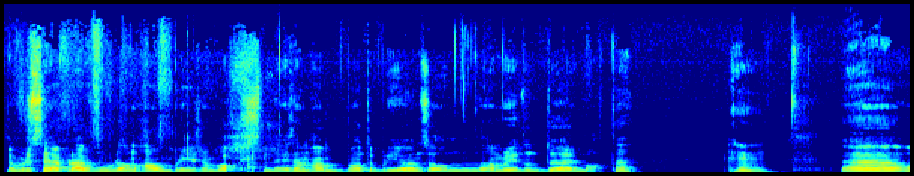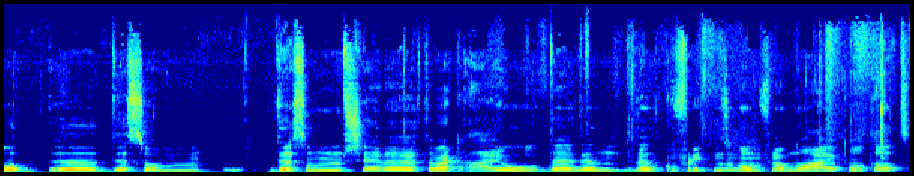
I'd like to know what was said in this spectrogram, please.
Ja, for Du ser for deg hvordan han blir som voksen. liksom. Han blir jo en sånn, han blir en sånn dørmatte. Mm. Eh, og uh, det, som, det som skjer der etter hvert, er jo det, den, den konflikten som kommer fram nå, er jo på en måte at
